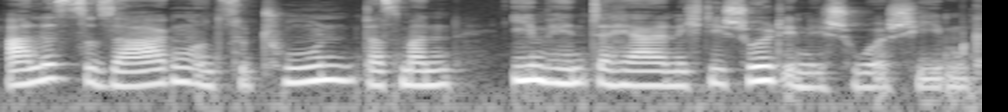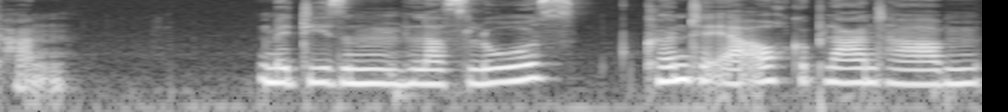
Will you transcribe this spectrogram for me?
alles zu sagen und zu tun, dass man ihm hinterher nicht die Schuld in die Schuhe schieben kann. Mit diesem Lass los könnte er auch geplant haben,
